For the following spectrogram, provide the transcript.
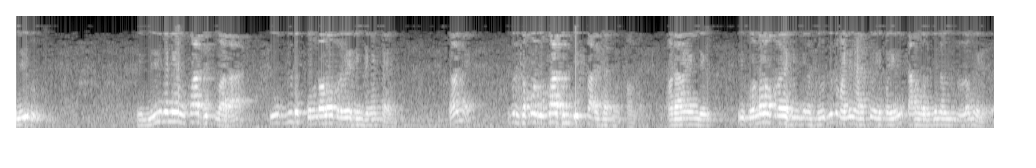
నీరు. ఈ నీరనే ఉపాధి ద్వారా సూర్యుడు కుండలో ప్రవేశించినట్టు అయింది. ఏమండి? ఇప్పుడు సపోజ్ ఉపాధిని తీసుకోవాలనుకోండి అప్పుడు ఏమైంది? ఈ కుండలో ప్రవేశించిన సూర్యుడు మళ్ళీ వెనక్కి వెళ్ళిపోయి తన ఒరిజినల్లో వెళ్ళిపోయాడు.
